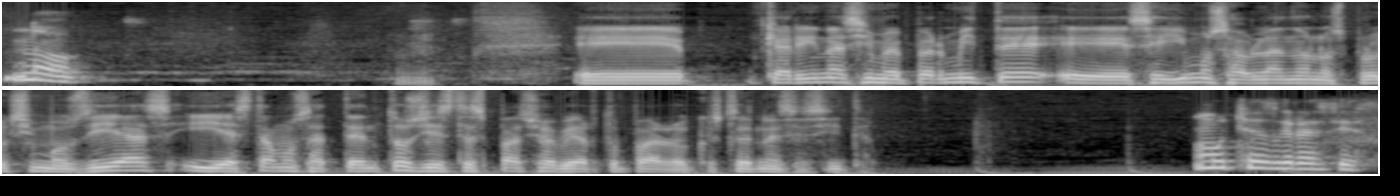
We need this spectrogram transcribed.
no. Eh, Karina, si me permite, eh, seguimos hablando en los próximos días y estamos atentos y este espacio abierto para lo que usted necesite. Muchas gracias.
